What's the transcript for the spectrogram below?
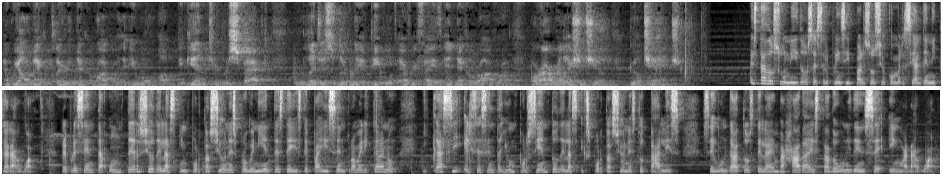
And we ought to make it clear to Nicaragua that you will uh, begin to respect the religious liberty of people of every faith in Nicaragua, or our relationship will change. Estados Unidos es el principal socio comercial de Nicaragua. Representa un tercio de las importaciones provenientes de este país centroamericano y casi el 61% de las exportaciones totales, según datos de la Embajada estadounidense en Managua.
